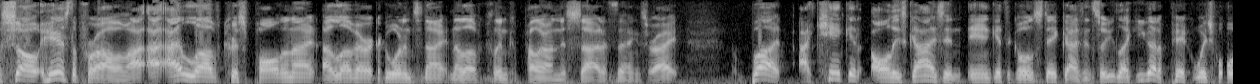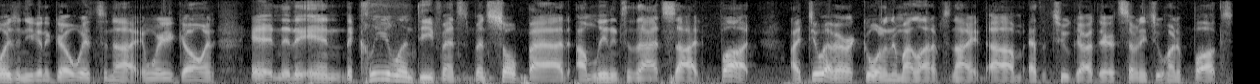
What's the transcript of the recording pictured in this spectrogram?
So here's the problem. I, I, I love Chris Paul tonight. I love Eric Gordon tonight, and I love Clint Capela on this side of things, right? But I can't get all these guys in and get the Golden State guys in. So you like you got to pick which poison you're going to go with tonight and where you're going. And the, and the Cleveland defense has been so bad. I'm leaning to that side, but I do have Eric Gordon in my lineup tonight um, at the two guard there at 7,200 bucks.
